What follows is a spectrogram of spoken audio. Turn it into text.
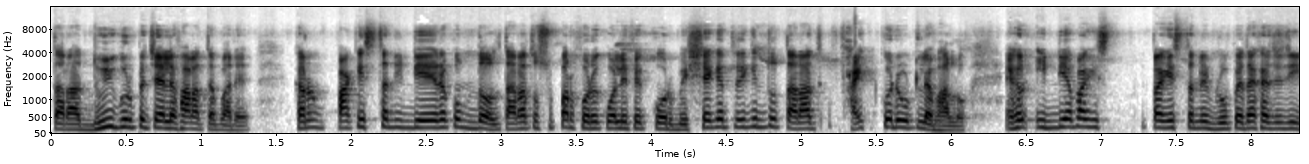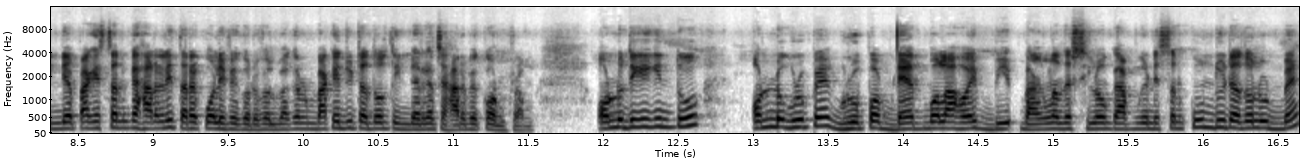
তারা দুই গ্রুপে চাইলে ফালাতে পারে। কারণ পাকিস্তান, ইন্ডিয়া এরকম দল, তারা তো সুপার ফোরে কোয়ালিফাই করবে, সেক্ষেত্রে কিন্তু তারা ফাইট করে উঠলে ভালো। এখন ইন্ডিয়া পাকিস- পাকিস্তানের গ্রুপে দেখা যায় যে ইন্ডিয়া পাকিস্তানকে হারালে তারা কোয়ালিফাই করে ফেলবে, কারণ বাকি দুইটা দল তো ইন্ডিয়ার কাছে হারবে কনফার্ম অন্যদিকে কিন্তু অন্য গ্রুপে গ্রুপ অফ ডেথ বলা হয় বাংলাদেশ, শ্রীলঙ্কা, আফগানিস্তান, কোন দুইটা দল উঠবে,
